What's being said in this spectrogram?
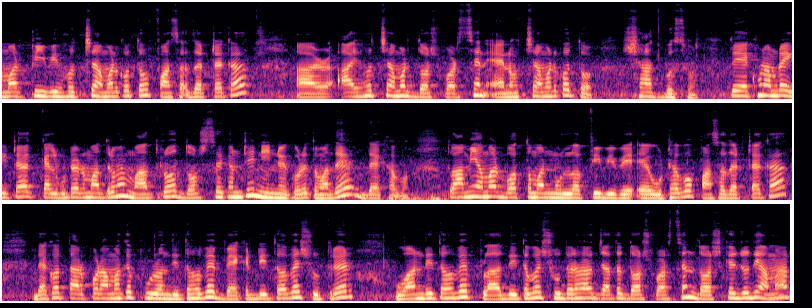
আমার পিভি হচ্ছে আমার কত? পাঁচ হাজার টাকা। আর আই হচ্ছে আমার দশ পার্সেন্ট এন হচ্ছে আমার কত? সাত বছর। তো এখন আমরা এটা ক্যালকুলেটারের মাধ্যমে মাত্র দশ সেকেন্ডে নির্ণয় করে তোমাদের দেখাবো। তো আমি আমার বর্তমান মূল্য পিবি উঠাবো পাঁচ হাজার টাকা। দেখো, তারপর আমাকে পূরণ দিতে হবে ব্যাকেট দিতে হবে, সূত্রের ওয়ান দিতে হবে প্লাস দিতে হবে, সুদের হার যাতে দশ পার্সেন্ট দশকে যদি আমার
